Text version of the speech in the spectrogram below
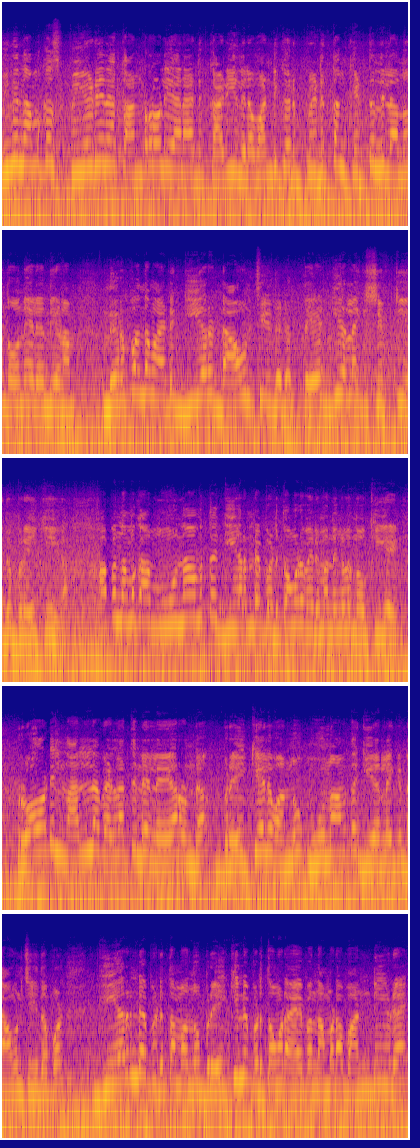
ഇനി നമുക്ക് സ്പീഡിനെ കൺട്രോൾ ചെയ്യാനായിട്ട് കഴിയുന്നില്ല. വണ്ടിക്ക് ഒരു പിടുത്തം കിട്ടുന്നില്ല എന്ന് തോന്നിയാൽ എന്ത് ചെയ്യണം? നിർബന്ധമായിട്ട് ഗിയർ ഡൗൺ ചെയ്തിട്ട് തേർഡ് ഗിയറിലേക്ക് ഷിഫ്റ്റ് ചെയ്ത് ബ്രേക്ക് ചെയ്യുക. അപ്പം നമുക്ക് ആ മൂന്നാമത്തെ ഗിയറിന്റെ പിടുത്തം കൂടെ വരുമ്പോൾ നിങ്ങൾ നോക്കിയേ റോഡിൽ നല്ല വെള്ളത്തിന്റെ ലെയർ ഉണ്ട്. ബ്രേക്കിൽ വന്നു. മൂന്നാമത്തെ ഗിയറിലേക്ക് ഡൗൺ ചെയ്തപ്പോൾ ഗിയറിന്റെ പിടുത്തം വന്നു. ബ്രേക്കിന്റെ പിടുത്തം കൂടെ ആയപ്പോൾ നമ്മുടെ വണ്ടിയുടെ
